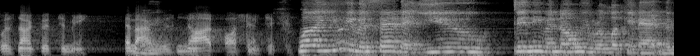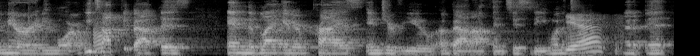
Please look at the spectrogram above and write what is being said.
was not good to me and right. I was not authentic. Well, you even said that you didn't even know we were looking at in the mirror anymore. We oh. talked about this in the Black Enterprise interview about authenticity. You want to yes. talk about that a bit?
